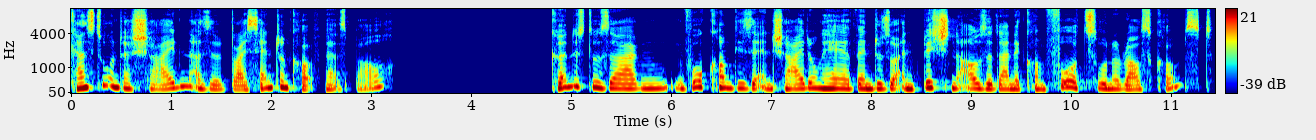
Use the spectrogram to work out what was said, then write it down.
kannst du unterscheiden, also drei Zentren, Kopf, Herz, Bauch. Könntest du sagen, wo kommt diese Entscheidung her, wenn du so ein bisschen außer deiner Komfortzone rauskommst?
